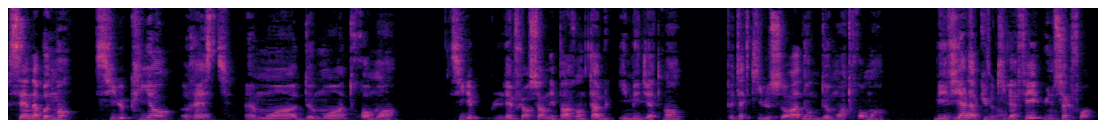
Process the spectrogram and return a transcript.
c'est un abonnement. Si le client reste un mois, deux mois, trois mois, si l'influenceur n'est pas rentable immédiatement, peut-être qu'il le sera dans deux mois, trois mois, mais via la pub qu'il a fait une seule fois.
